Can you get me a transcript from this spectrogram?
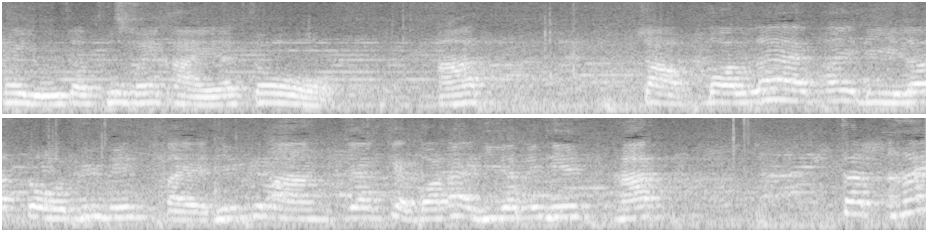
ไม่รู้จะทุ่มให้ใครนะโจอาร์ตจับบอลแรกไม่ดีแล้วโดนพี่วิทย์เตะทิ้งขึ้นมา ยังเก็บบอลได้ทีครับนิทิศฮัทจะให้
